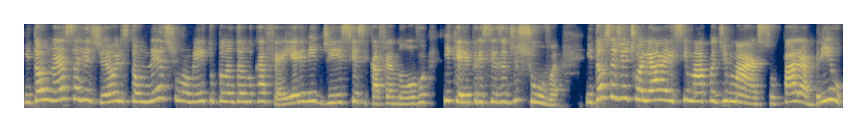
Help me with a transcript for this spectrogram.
Então, nessa região, eles estão neste momento plantando café. E ele me disse, esse café novo, e que ele precisa de chuva. Então, se a gente olhar esse mapa de março para abril,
